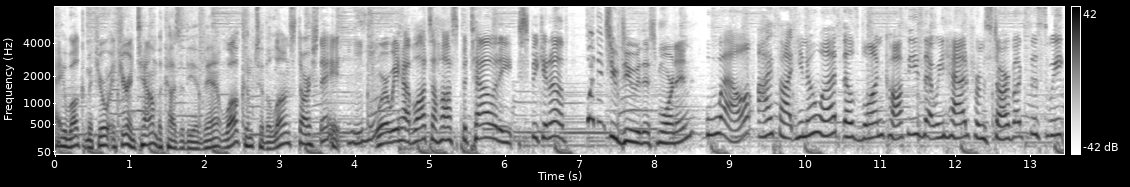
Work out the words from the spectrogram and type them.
Hey, welcome. If you're if you're in town because of the event, welcome to the Lone Star State, Mm-hmm. where we have lots of hospitality. Speaking of, what did you do this morning? Well, I thought, you know what? Those blonde coffees that we had from Starbucks this week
